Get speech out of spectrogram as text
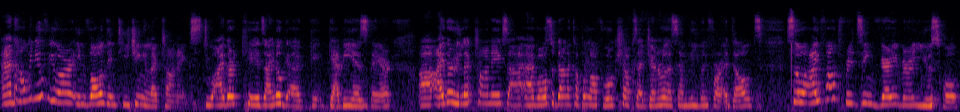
And how many of you are involved in teaching electronics to either kids? I know uh, G- Gabby is there. Uh, either electronics. I, have also done a couple of workshops at General Assembly, even for adults. So I found Fritzing very, very useful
